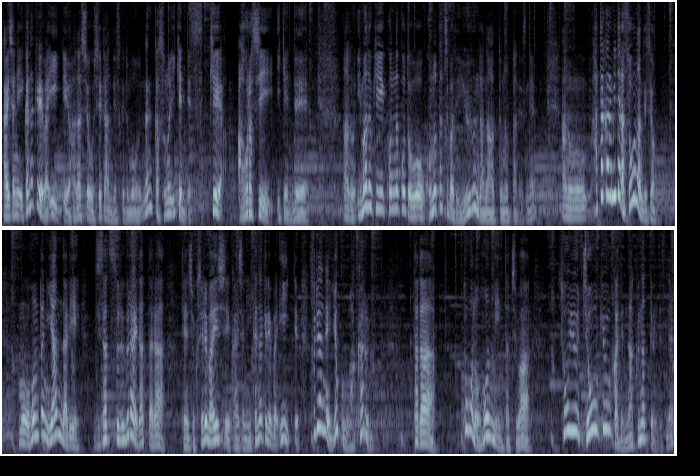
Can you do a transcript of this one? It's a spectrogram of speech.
会社に行かなければいいっていう話をしてたんですけどもなんかその意見ってすっげえアホらしい意見で。あの今時こんなことをこの立場で言うんだなって思ったんですね。あの旗から見たらそうなんですよ。もう本当に病んだり自殺するぐらいだったら転職すればいいし会社に行かなければいいってそれはねよくわかるの。ただ当の本人たちはそういう状況下で亡くなってるんですね。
